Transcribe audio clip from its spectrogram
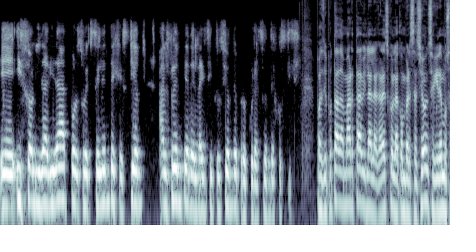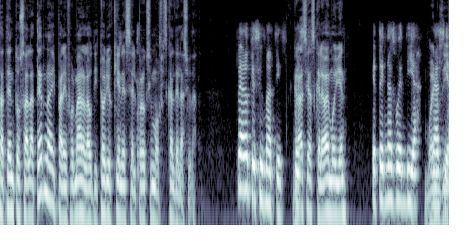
eh, y solidaridad por su excelente gestión al frente de la institución de Procuración de Justicia. Pues diputada Marta Ávila, le agradezco la conversación. Seguiremos atentos a la terna y para informar al auditorio quién es el próximo fiscal de la ciudad. Claro que sí, Martín. Gracias, que le vaya muy bien. Que tengas buen día. Gracias.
